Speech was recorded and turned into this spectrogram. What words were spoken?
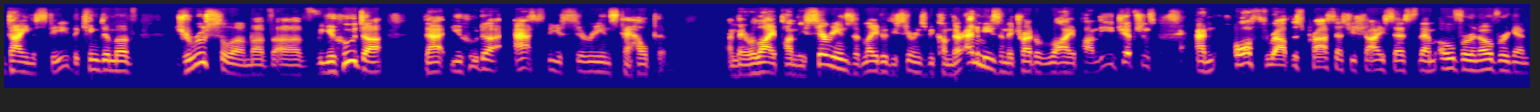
dynasty, the kingdom of Jerusalem, of, of Yehuda, that Yehuda asked the Assyrians to help him. And they rely upon the Assyrians, and later the Assyrians become their enemies, and they try to rely upon the Egyptians. And all throughout this process, Yeshaya says to them over and over again,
